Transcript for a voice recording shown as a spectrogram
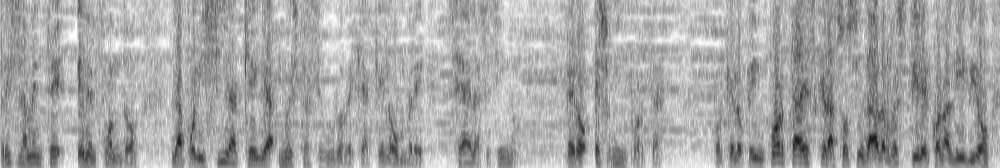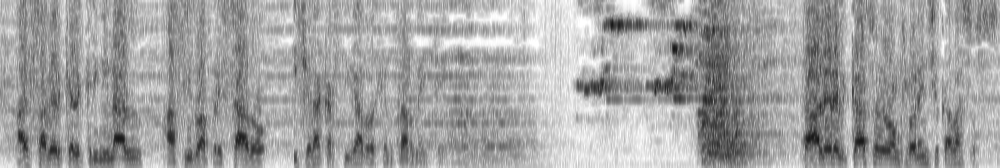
Precisamente, en el fondo, la policía aquella no está seguro de que aquel hombre sea el asesino. Pero eso no importa, porque lo que importa es que la sociedad respire con alivio al saber que el criminal ha sido apresado y será castigado ejemplarmente. Tal era el caso de don Florencio Cavazos.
